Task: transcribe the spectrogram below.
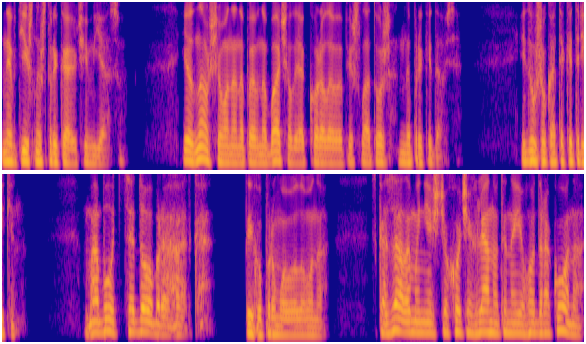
невтішно штрикаючи м'ясо. Я знав, що вона, напевно, бачила, як королева пішла, тож не прикидався. Іду шукати Кетрікін. Мабуть, це добра гадка. Тихо промовила вона. Сказали мені, що хоче глянути на його дракона,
